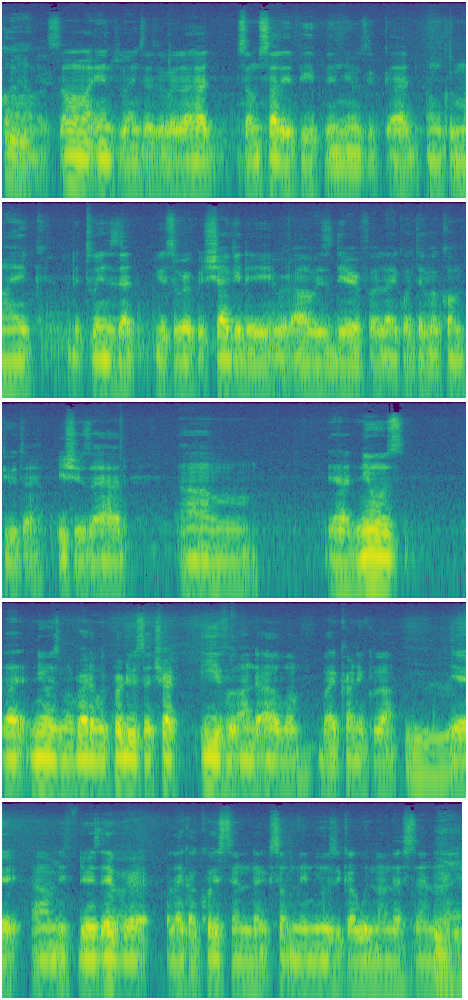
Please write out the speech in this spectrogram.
coming up? Some of my influences, well, I had some solid people in music. I had Uncle Mike, the twins that used to work with Shaggy. They were always there for like whatever computer issues I had. Um, had News, like News. My brother would produce a track "Evil" on the album by Chronic Law. Mhm. Yeah. Um, if there's ever like a question like something in music I wouldn't understand, Yeah.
